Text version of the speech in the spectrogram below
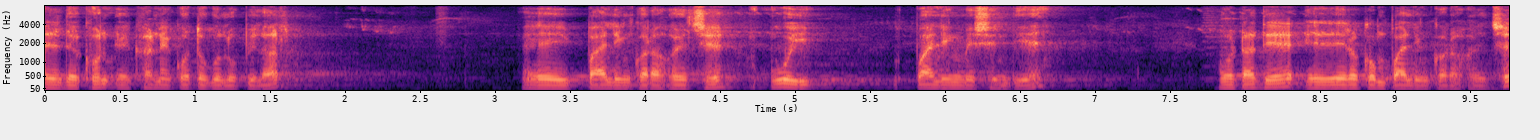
এই দেখুন, এখানে কতগুলো পিলার। এই পাইলিং করা হয়েছে ওই পাইলিং মেশিন দিয়ে। ওটা দিয়ে এই এরকম পাইলিং করা হয়েছে।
